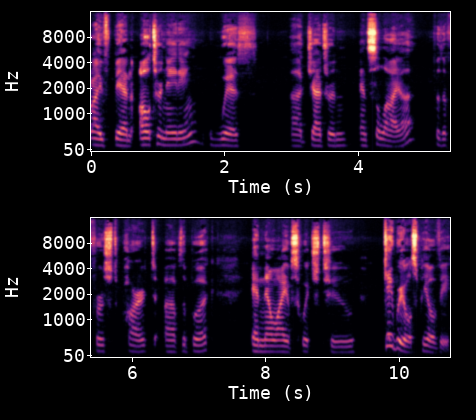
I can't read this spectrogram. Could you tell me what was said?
I've been alternating with uh, and Celaya for the first part of the book, and now I have switched to Gabriel's POV.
